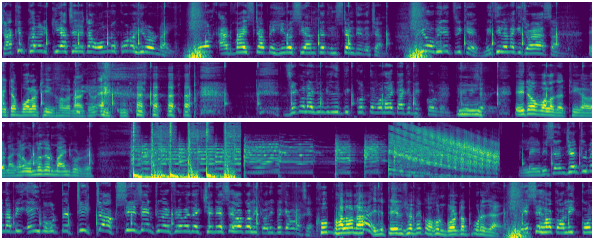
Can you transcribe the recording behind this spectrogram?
শাকিব খানের কি আছে যেটা অন্য কোনো হিরোর নাই? কোন অ্যাডভাইসটা আপনি হিরো সিয়ামকে ইনস্ট্যান্ট দিতে চান? প্রিয় অভিনেত্রীকে মিথিলা নাকি জয়া আসান এটা বলা ঠিক হবে না কেন যে কোনো একজনকে যদি পিক করতে বলা হয় কাকে পিক করবেন? প্রিয় হিসেবে। এটাও বলা যায় ঠিক হবে না কেন অন্যজন মাইন্ড করবে। লেডিস এন্ড জেন্টলম্যান আপনি এই মুহূর্তে টিকটক সিজন 2 এর ফ্রেমে দেখছেন এসে হক অলিক অলিক ভাই কেমন আছেন? খুব ভালো না এই যে টেনশনে কখন বলটা পড়ে যায়। এসে হক অলিক কোন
